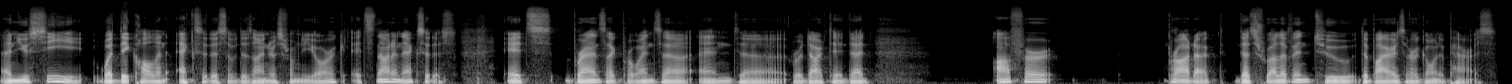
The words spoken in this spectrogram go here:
And you see what they call an exodus of designers from New York. It's not an exodus. It's brands like Proenza and uh, Rodarte that offer product that's relevant to the buyers that are going to Paris.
